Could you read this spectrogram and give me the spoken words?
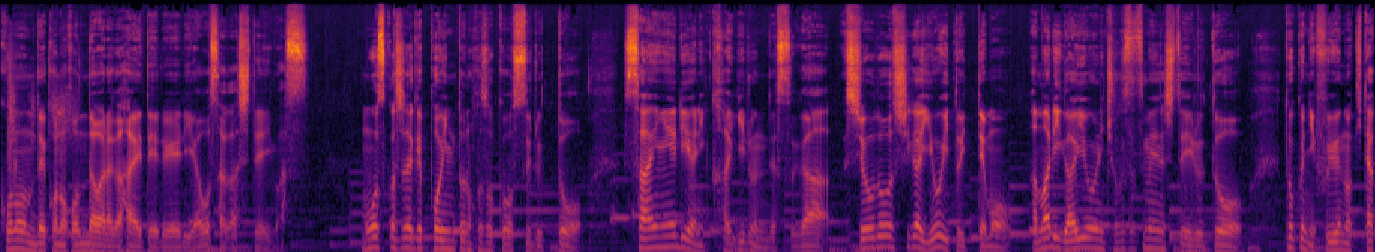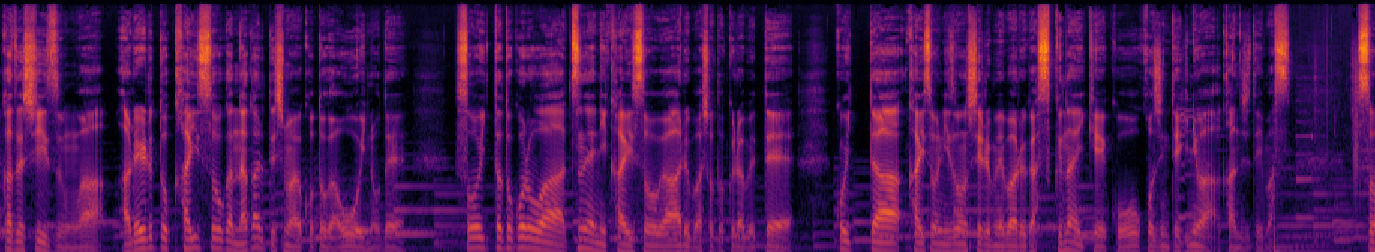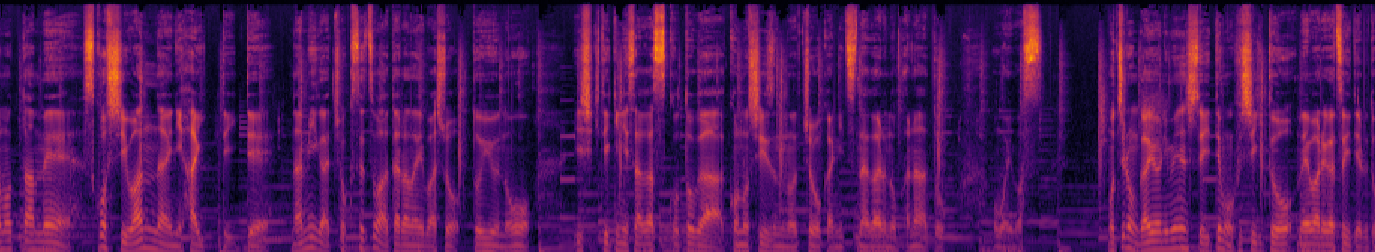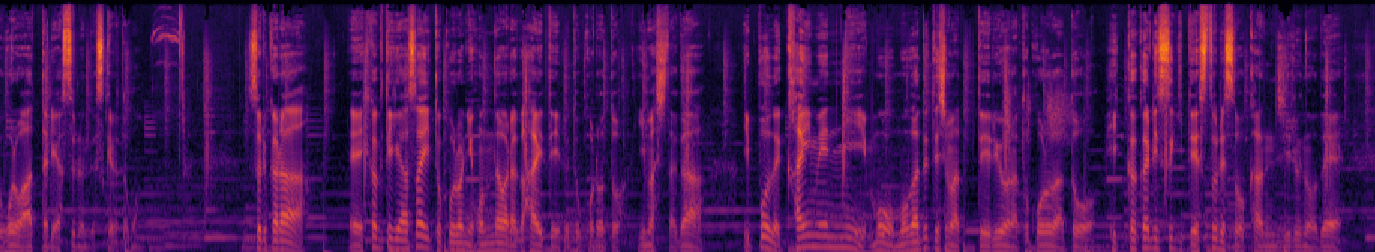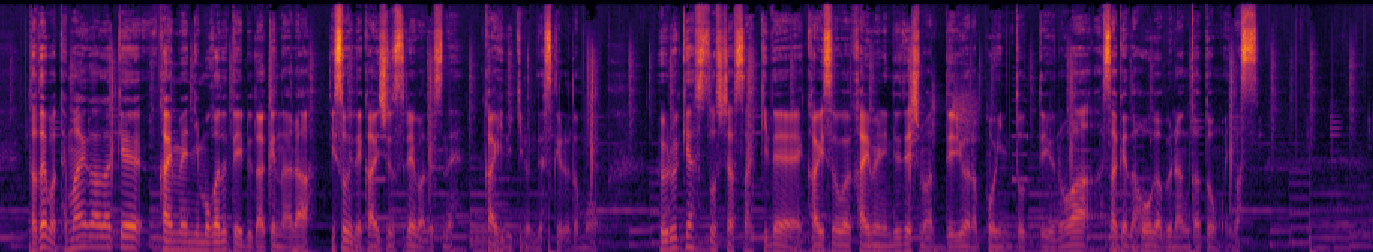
好んでこの本俵が生えているエリアを探しています。もう少しだけポイントの補足をするとサインエリアに限るんですが潮通しが良いと言ってもあまり外洋に直接面していると特に冬の北風シーズンは荒れると海藻が流れてしまうことが多いのでそういったところは常に海藻がある場所と比べてこういった海藻に依存しているメバルが少ない傾向を個人的には感じています。そのため少し湾内に入っていて波が直接は当たらない場所というのを意識的に探すことがこのシーズンの超過につながるのかなと思います。もちろん概要に面していても不思議と目割れがついているところはあったりはするんですけれども。それから、えー、比較的浅いところに本俵が生えているところと言いましたが一方で海面にもう藻が出てしまっているようなところだと引っかかりすぎてストレスを感じるので例えば手前側だけ海面に藻が出ているだけなら急いで回収すればですね回避できるんですけれどもフルキャストした先で海藻が海面に出てしまっているようなポイントっていうのは避けた方が無難かと思います。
